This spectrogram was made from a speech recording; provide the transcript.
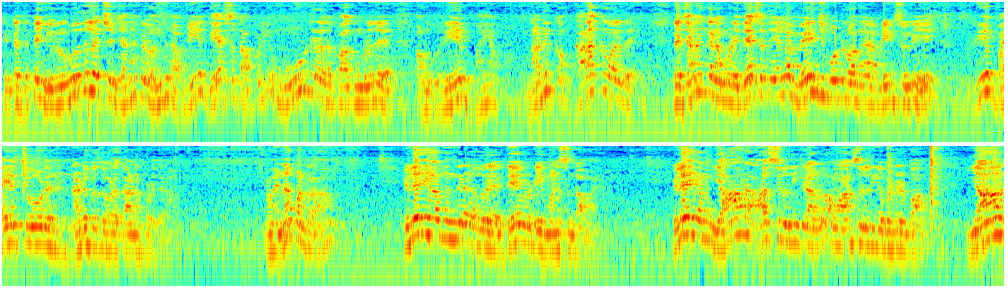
கிட்டத்தட்ட இருபது லட்சம் ஜனங்கள் வந்து அப்படியே தேசத்தை அப்படியே மூடுறத பார்க்கும் பொழுது அவனுக்கு ஒரே பயம் நடுக்கம் கலக்கம் வருது. இந்த ஜனங்க நம்முடைய தேசத்தை எல்லாம் மேய்ஞ்சு போட்டுருவாங்க அப்படின்னு சொல்லி ஒரே பயத்தோட நடுக்கத்தோட காணப்படுகிறான். அவன் என்ன பண்றான்? பிழையாமுங்கிற ஒரு தேவனுடைய மனுஷன் தான் அவன் பிழையம் யார ஆசீர்வதிக்கிறாங்களோ அவன் ஆசீர்வதிக்கப்பட்டிருப்பான். யார்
